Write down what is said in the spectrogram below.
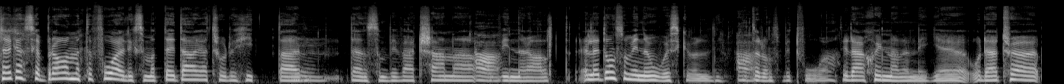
det är ganska bra metafor, liksom, att det är där jag tror du hittar mm. den som blir världsstjärna ja. och vinner allt. Eller de som vinner OS-guld, ja. de som blir tvåa. Det är där skillnaden ligger. Och där tror jag,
